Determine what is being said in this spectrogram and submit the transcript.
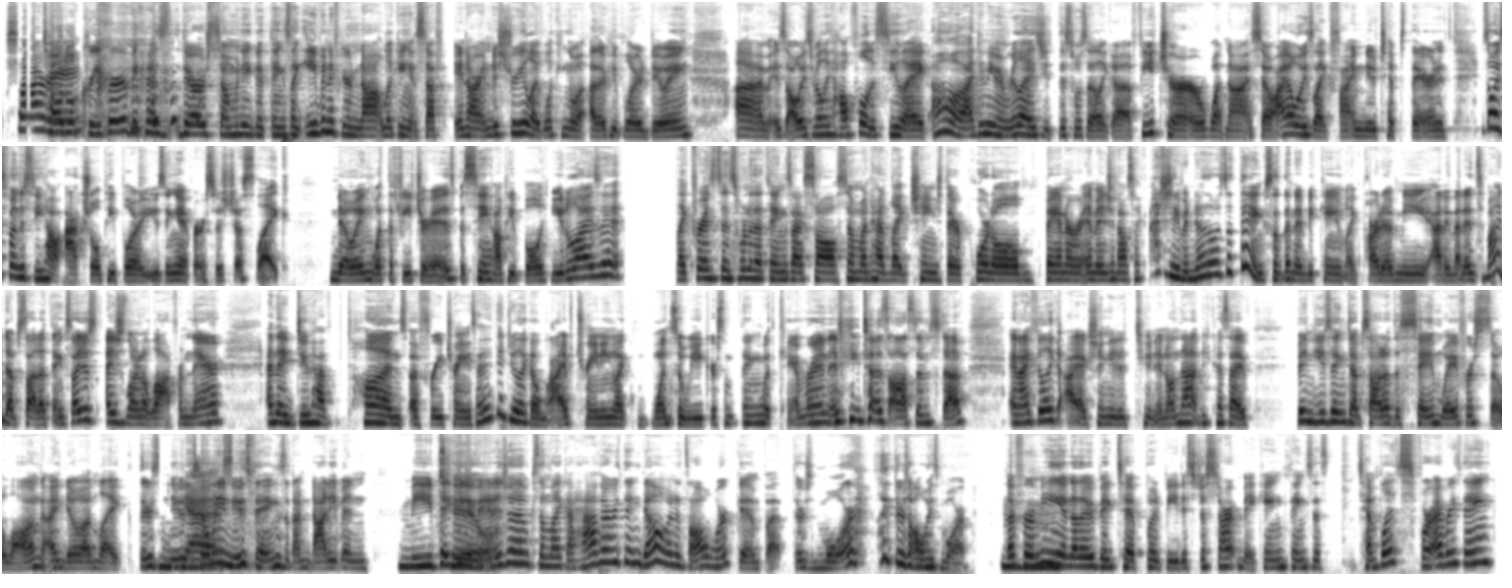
total creeper because there are so many good things. Like even if you're not looking at stuff in our industry, like looking at what other people are doing, um, is always really helpful to see like, oh, I didn't even realize this was a, like a feature or whatnot. So I always like find new tips there, and it's it's always fun to see how actual people are using it versus just like knowing what the feature is, but seeing how people utilize it. Like for instance, one of the things I saw someone had like changed their portal banner image, and I was like, I didn't even know that was a thing. So then it became like part of me adding that into my Dubsado thing. So I just I just learned a lot from there and they do have tons of free trainings. I think they do like a live training like once a week or something with Cameron, and he does awesome stuff. And I feel like I actually need to tune in on that because I've been using Dubsado the same way for so long. I know I'm like, there's new yes. so many new things that I'm not even me taking advantage of because I'm like, I have everything going, it's all working, but there's more. like there's always more. But mm-hmm. for me, mm-hmm. another big tip would be to just start making things as templates for everything.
